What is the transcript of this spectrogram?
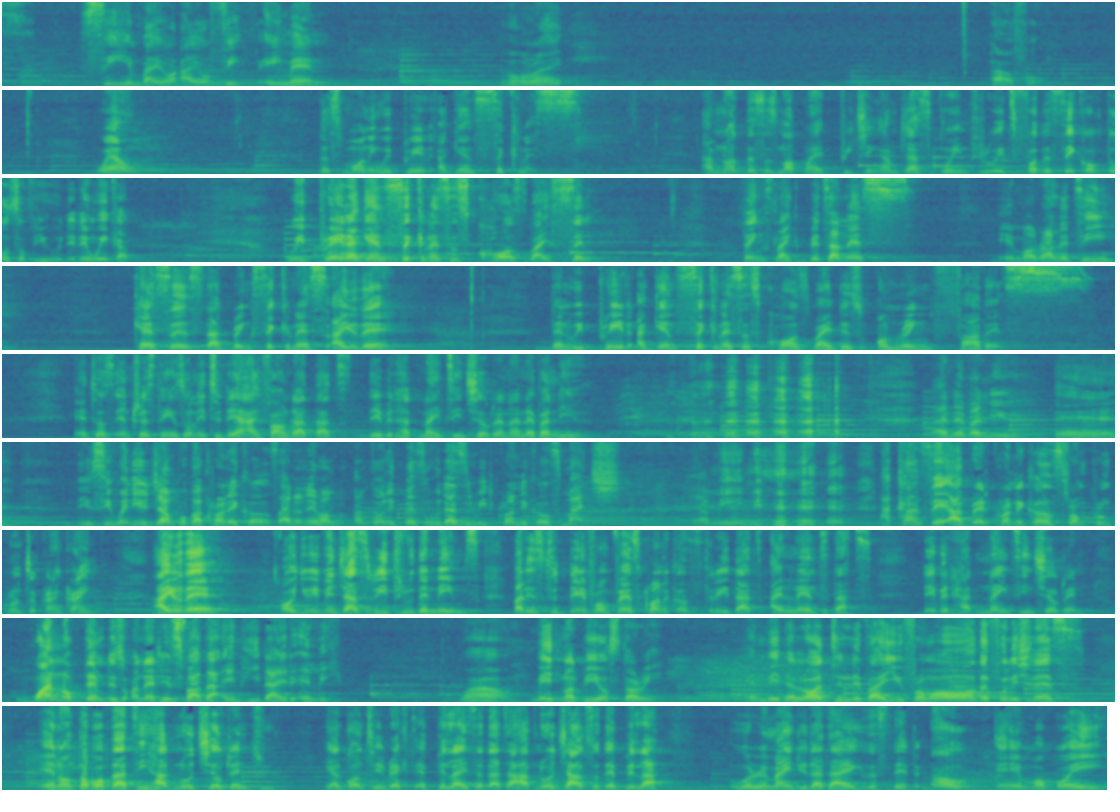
See Him by your eye of faith. Amen. All right. Powerful. Well, this morning we prayed against sickness. I'm not, this is not my preaching. I'm just going through it for the sake of those of you who didn't wake up. We prayed against sicknesses caused by sin. Things like bitterness, immorality, curses that bring sickness. Are you there? Then we prayed against sicknesses caused by dishonoring fathers. It was interesting. It's only today I found out that David had 19 children. I never knew. I never knew. Uh, you see, when you jump over Chronicles, I don't know if I'm, I'm the only person who doesn't read Chronicles much. I mean, I can't say I've read Chronicles from Kron Kron to Kran Kran. Are you there? Or you even just read through the names. But it's today from First Chronicles 3 that I learned that David had 19 children. One of them dishonored his father and he died early. Wow. May it not be your story. And may the Lord deliver you from all the foolishness. And on top of that, he had no children too. He had gone to erect a pillar. He said that I have no child. So the pillar will remind you that I existed. Oh, eh, my boy.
